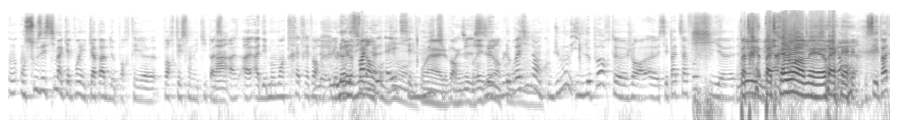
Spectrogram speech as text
on, on- on sous-estime à quel point il est capable de porter, euh, porter son équipe à, Bah, à- à- à des moments très très forts. le- Le, le le Brésil en Final Coupe du 8, Monde. c'est lui Ouais, qui le porte. Brésil. Le Brésil Le, en le Coupe du Brésil Monde. en Coupe du Monde, il le porte. euh, Genre, euh, c'est pas de sa faute si. euh, Pas, Oui, très, pas loin, mais ouais. c'est pas, de-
